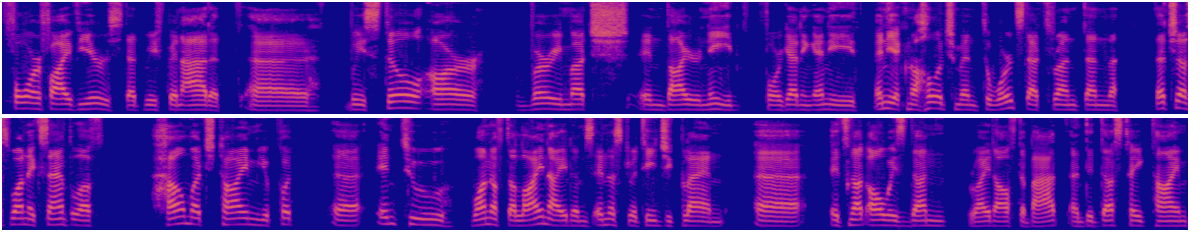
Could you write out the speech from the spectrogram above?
four or five years that we've been at it, uh, we still are very much in dire need for getting any any acknowledgement towards that front and that's just one example of how much time you put uh, into one of the line items in a strategic plan uh, it's not always done right off the bat and it does take time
